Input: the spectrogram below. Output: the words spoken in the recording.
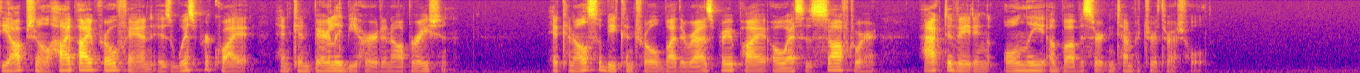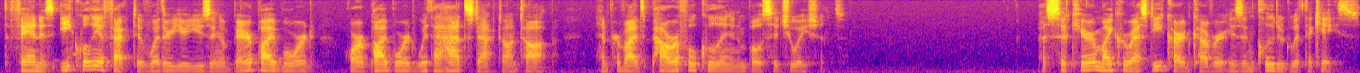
The optional HiPi Pro fan is whisper quiet and can barely be heard in operation. It can also be controlled by the Raspberry Pi OS's software, activating only above a certain temperature threshold. The fan is equally effective whether you're using a bare Pi board or a Pi board with a hat stacked on top, and provides powerful cooling in both situations. A secure microSD card cover is included with the case.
